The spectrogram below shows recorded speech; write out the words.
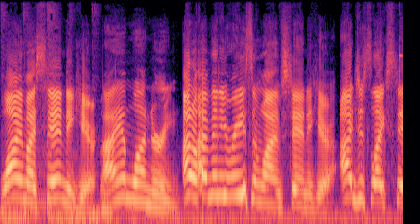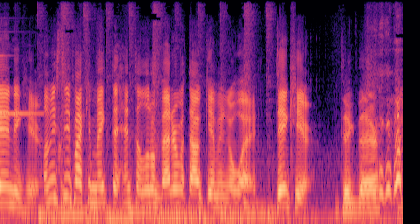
why am I standing here? I am wondering. I don't have any reason why I'm standing here. I just like standing here. Let me see if I can make the hint a little better without giving away. Dig here. Dig there.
